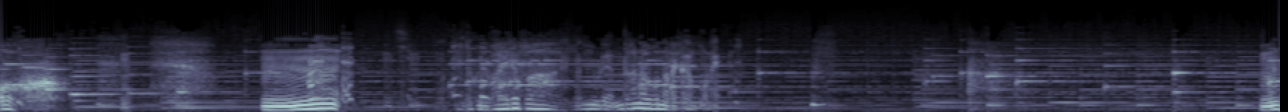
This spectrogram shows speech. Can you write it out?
ഓ. ഗുരുവായൂരപ്പാ ഇനി ഇവിടെ എന്താണാവോ നടക്കാൻ പോണേ. ഉം.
